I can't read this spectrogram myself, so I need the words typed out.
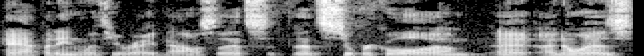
happening with you right now. So that's that's super cool. Um, I, I know as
